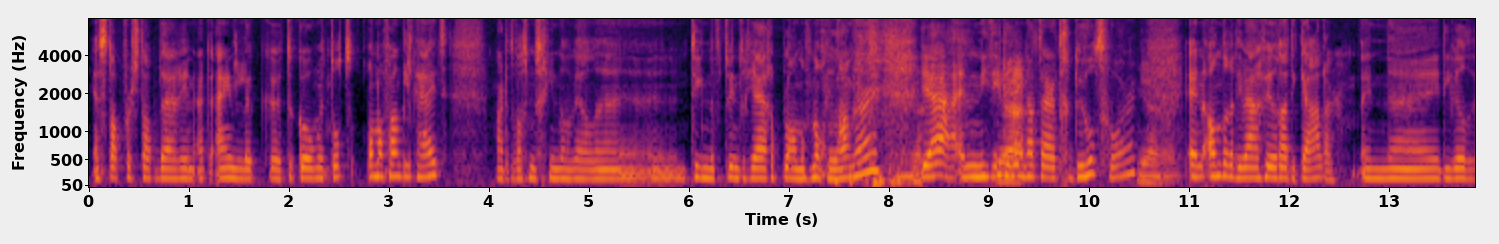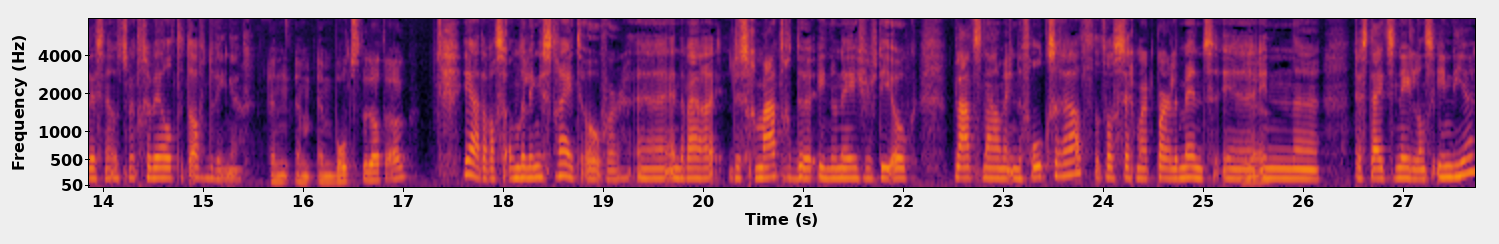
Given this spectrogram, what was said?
En stap voor stap daarin uiteindelijk te komen tot onafhankelijkheid. Maar dat was misschien nog wel een tien of twintig jaren plan of nog langer. Ja, en niet iedereen Ja. had daar het geduld voor. Ja. En anderen die waren veel radicaler. En eh, die wilden desnoods met geweld het afdwingen. En, en, en botste dat ook? Ja, daar was onderlinge strijd over. Eh, en er waren dus gematigde Indonesiërs die ook plaatsnamen in de Volksraad. Dat was zeg maar het parlement eh, Ja. in eh, destijds Nederlands-Indië.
